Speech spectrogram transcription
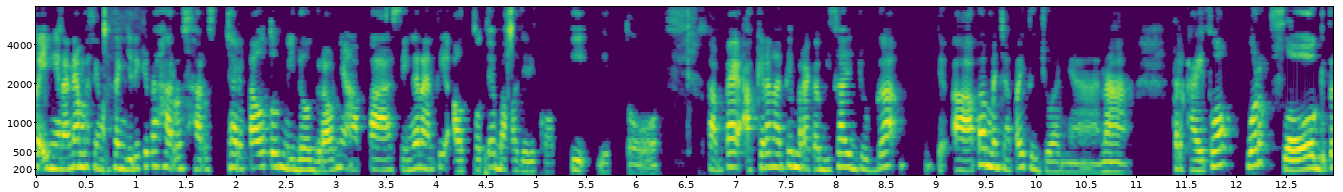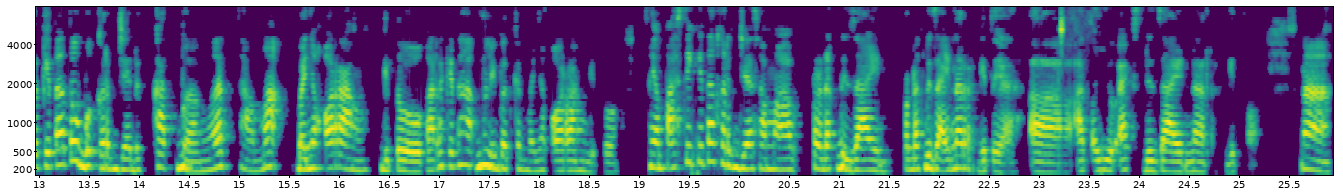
keinginannya masing-masing. Jadi kita harus harus cari tahu tuh middle groundnya apa, sehingga nanti outputnya bakal jadi copy gitu. Sampai akhirnya nanti mereka bisa juga apa mencapai tujuannya. Nah, terkait workflow gitu kita tuh bekerja dekat banget sama banyak orang gitu karena kita melibatkan banyak orang gitu. Yang pasti kita kerja sama product design, product designer gitu ya, uh, atau UX designer gitu. Nah,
